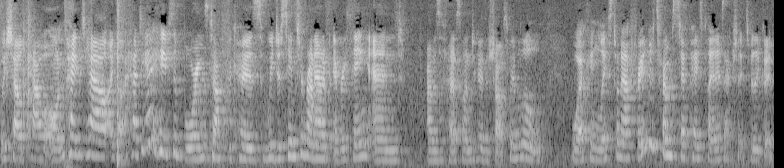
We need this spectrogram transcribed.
we shall power on. Paper towel, I got had to get heaps of boring stuff because we just seem to run out of everything and I was the first one to go to the shops. We have a little working list on our fridge. It's from Steph Pase Planners actually, it's really good.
